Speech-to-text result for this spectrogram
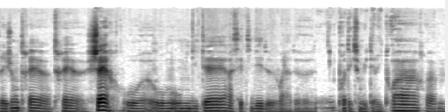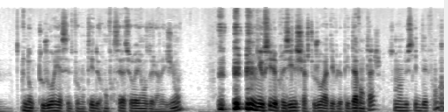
région très, très chère aux, militaires, à cette idée de, voilà, de protection du territoire. Donc toujours, il y a cette volonté de renforcer la surveillance de la région. Et aussi, le Brésil cherche toujours à développer davantage son industrie de défense.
